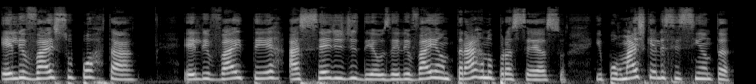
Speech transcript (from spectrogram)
ele vai suportar. Ele vai ter a sede de Deus, ele vai entrar no processo. E por mais que ele se sinta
